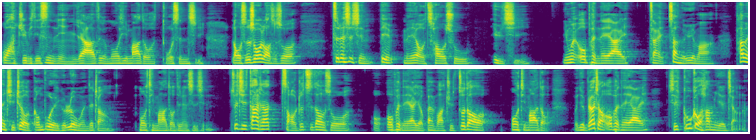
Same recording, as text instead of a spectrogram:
哇，GPT 是碾压这个 multi model 多神奇。老实说，老实说，这件事情并没有超出预期，因为 OpenAI 在上个月嘛，他们其实就有公布了一个论文在讲 multi model 这件事情，所以其实大家早就知道说，哦，OpenAI 有办法去做到 multi model。我就不要讲 OpenAI，其实 Google 他们也讲了，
